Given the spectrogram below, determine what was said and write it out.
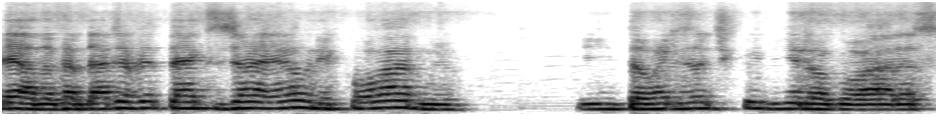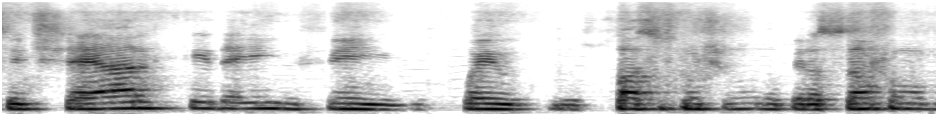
É, na verdade a Vetex já é unicórnio, então, eles adquiriram agora a SweetShare, que daí, enfim, foi, os sócios continuam na operação, foi,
